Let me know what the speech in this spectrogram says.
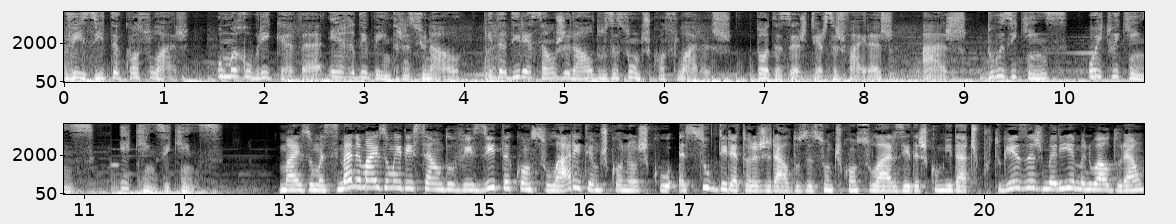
Visita Consular, uma rubrica da RDP Internacional e da Direção-Geral dos Assuntos Consulares. Todas as terças-feiras, às 2h15, 8h15 e 15h15. Mais uma semana, mais uma edição do Visita Consular e temos connosco a Subdiretora-Geral dos Assuntos Consulares e das Comunidades Portuguesas, Maria Manuel Durão,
